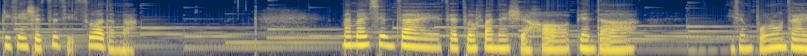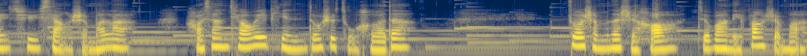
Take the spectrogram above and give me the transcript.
毕竟是自己做的嘛。慢慢现在在做饭的时候变得。已经不用再去想什么了，好像调味品都是组合的，做什么的时候就往里放什么，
